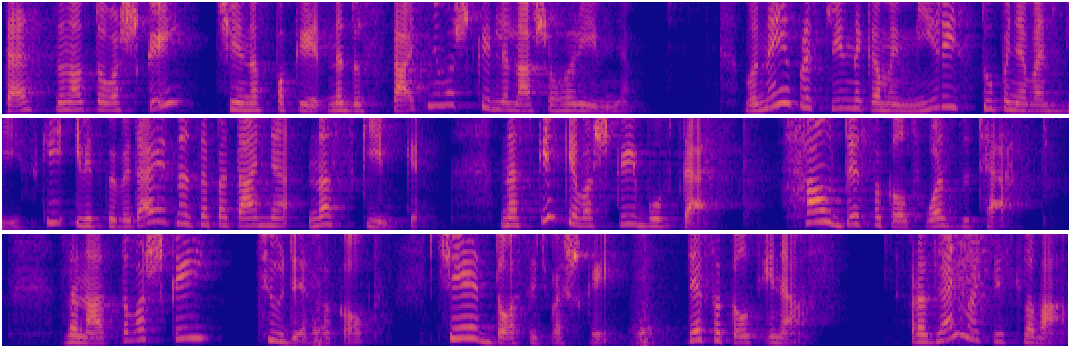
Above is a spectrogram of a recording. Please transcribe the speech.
тест занадто важкий чи навпаки недостатньо важкий для нашого рівня. Вони є прислівниками міри й ступеня в англійській і відповідають на запитання наскільки. Наскільки важкий був тест? How difficult was the test? Занадто важкий too difficult. Чи досить важкий? Difficult enough. Розгляньмо ці слова.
